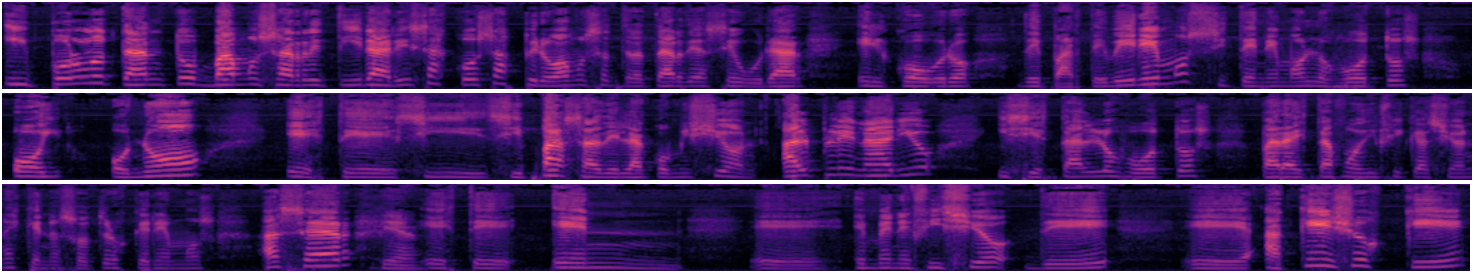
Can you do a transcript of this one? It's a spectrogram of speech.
y por lo tanto vamos a retirar esas cosas, pero vamos a tratar de asegurar el cobro de parte. Veremos si tenemos los votos hoy o no, este, si, si pasa de la comisión al plenario y si están los votos para estas modificaciones que nosotros queremos hacer Bien. este, en, eh, en beneficio de eh, aquellos que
